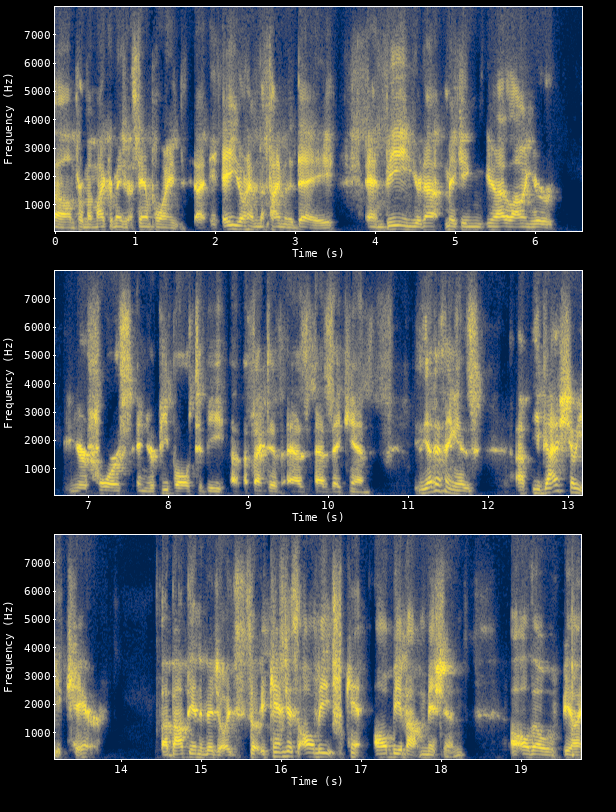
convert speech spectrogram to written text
um, from a micromanagement standpoint. Uh, a, you don't have enough time in the day, and B, you're not making, you're not allowing your your force and your people to be uh, effective as as they can. The other thing is, uh, you got to show you care about the individual. It's, so it can't just all be can't all be about mission. Although you know,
